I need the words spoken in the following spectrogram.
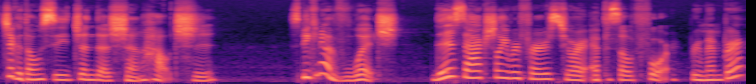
这个东西真的神好吃。Speaking of which, this actually refers to our episode four. Remember?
